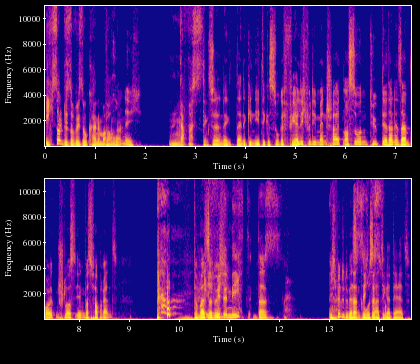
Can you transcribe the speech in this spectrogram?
Ich sollte sowieso keine machen. Warum nein. nicht? Na, was? Denkst du, deine, deine Genetik ist so gefährlich für die Menschheit? Noch so ein Typ, der dann in seinem Wolkenschloss irgendwas verbrennt? Du meinst Ich dadurch, finde nicht, dass. ich finde, du wärst ein großartiger Dad.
